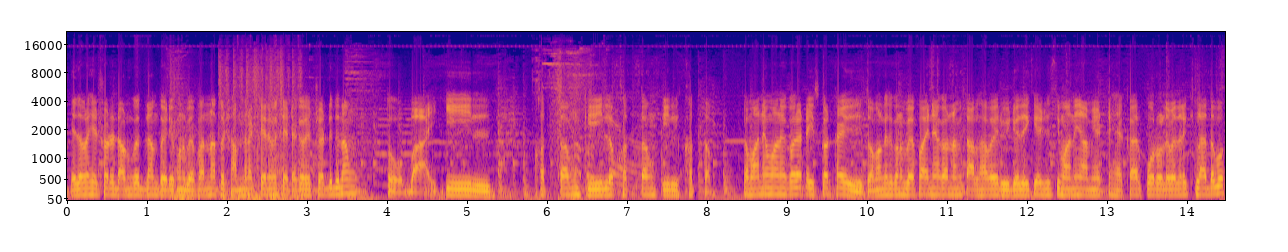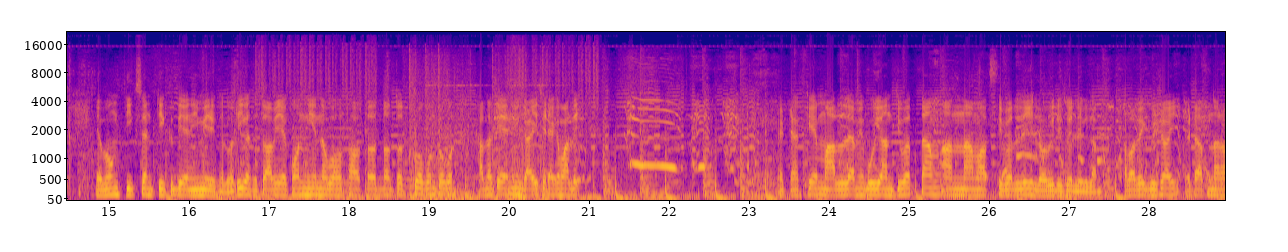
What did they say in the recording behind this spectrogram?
এই আমরা হেডশটে ডাউন করে দিলাম তো এটা কোনো ব্যাপার না তো সামনে একটা এনিমি এটাকে হেডশট দিয়ে দিলাম তো বাই কিল খত্তম কিল খত্তম কিল খত্তম তো মানে মনে করে একটা স্কোর খাইয়ে দিই তো আমার কাছে কোনো ব্যাপার না কারণ আমি তালহা ভাইয়ের ভিডিও দেখে এসেছি মানে আমি একটা হ্যাকার প্রো লেভেলের খেলা দেবো এবং টিক্স অ্যান্ড টিক্স দিয়ে এনিমি মেরে ফেলব ঠিক আছে তো আমি এখন নিয়ে নেব টোকন সামনে একটা এনিমি গাড়ি সেটাকে মারলে এটাকে মারলে আমি বই আনতে পারতাম, আর না মারতে পারলেই লবিতে চলে গেলাম। স্বাভাবিক বিষয়, এটা আপনারা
